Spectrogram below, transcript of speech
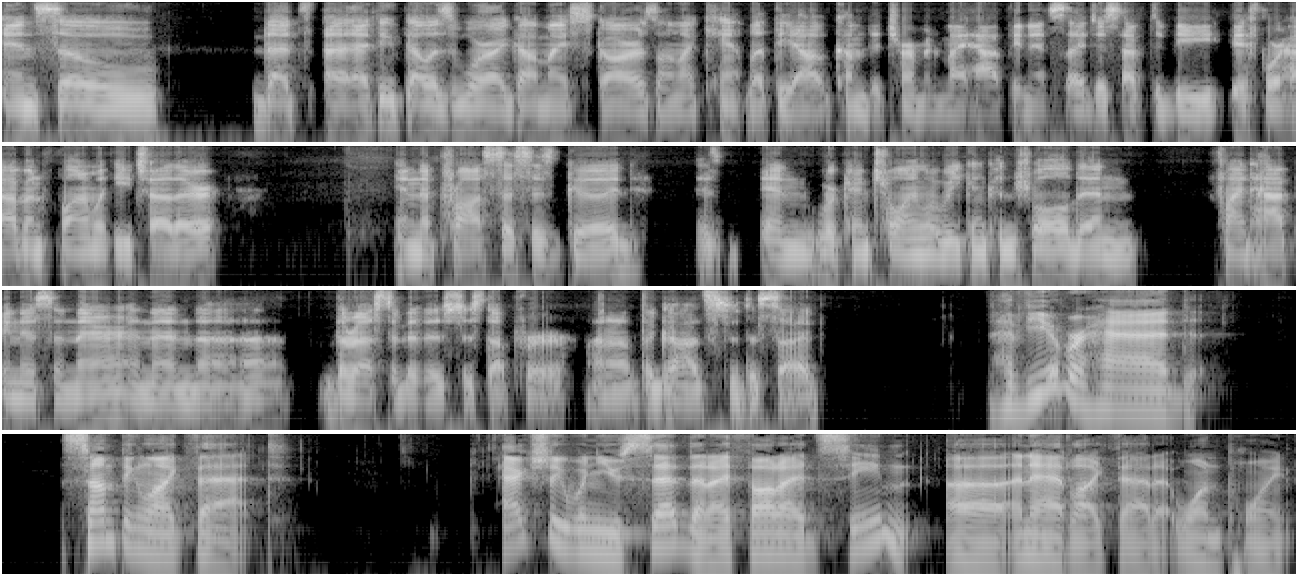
and so that's I think that was where I got my scars on. I can't let the outcome determine my happiness. I just have to be if we're having fun with each other, and the process is good, is and we're controlling what we can control, then find happiness in there, and then uh, the rest of it is just up for I don't know the gods to decide. Have you ever had something like that? Actually, when you said that, I thought I'd seen uh, an ad like that at one point.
